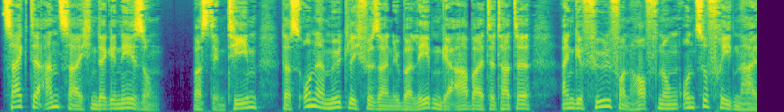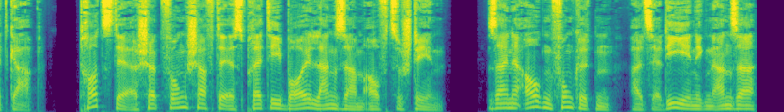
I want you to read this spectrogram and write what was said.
zeigte Anzeichen der Genesung, was dem Team, das unermüdlich für sein Überleben gearbeitet hatte, ein Gefühl von Hoffnung und Zufriedenheit gab. Trotz der Erschöpfung schaffte es Pretty Boy langsam aufzustehen. Seine Augen funkelten, als er diejenigen ansah,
